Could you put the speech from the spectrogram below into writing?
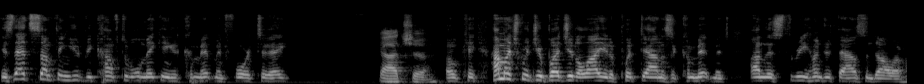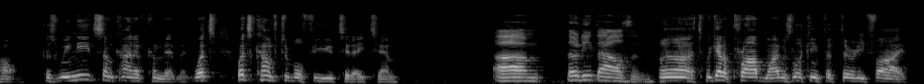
Is that something you'd be comfortable making a commitment for today? Gotcha. Okay. How much would your budget allow you to put down as a commitment on this $300,000 home? Because we need some kind of commitment. What's what's comfortable for you today, Tim? Um, thirty thousand. Uh, we got a problem. I was looking for thirty-five.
